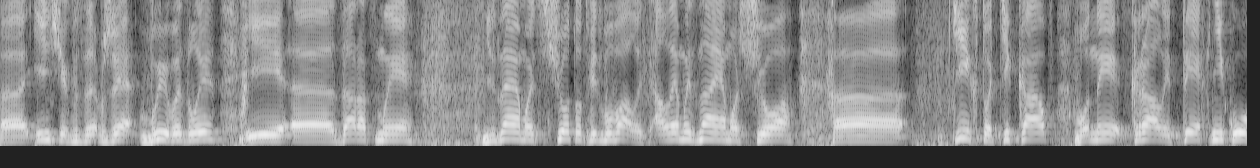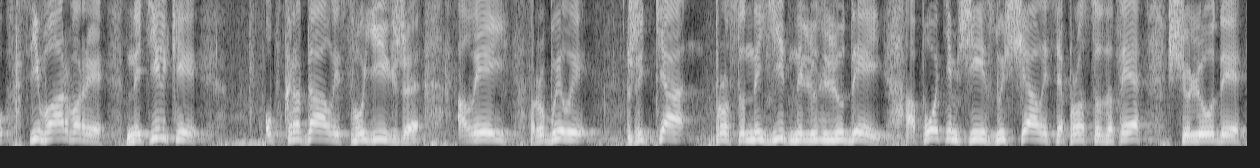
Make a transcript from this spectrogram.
Е, інших вже вивезли. І е, зараз ми дізнаємось, що тут відбувалось. Але ми знаємо, що е, ті, хто тікав, вони крали техніку. Ці варвари не тільки обкрадали своїх же, але й робили життя. Просто негідне лю- людей, а потім ще й знущалися просто за те, що люди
